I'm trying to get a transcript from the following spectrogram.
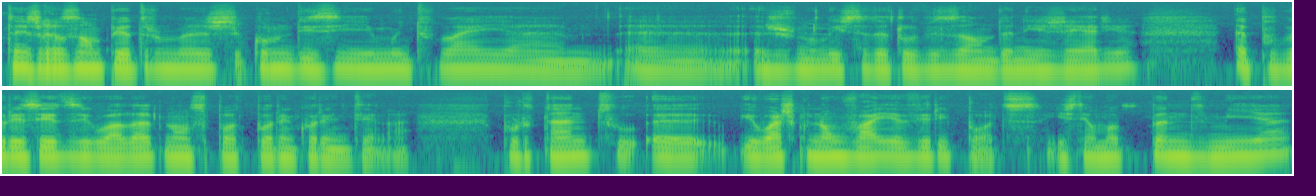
Tens razão, Pedro, mas como dizia muito bem a, a jornalista da televisão da Nigéria, a pobreza e a desigualdade não se pode pôr em quarentena. Portanto, eu acho que não vai haver hipótese. Isto é uma pandemia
